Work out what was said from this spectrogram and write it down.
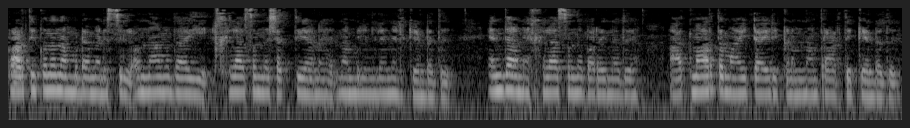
പ്രാർത്ഥിക്കുന്ന നമ്മുടെ മനസ്സിൽ ഒന്നാമതായി ഇഖ്ലാസ് എന്ന ശക്തിയാണ് നമ്മിൽ നിലനിൽക്കേണ്ടത്. എന്താണ് ഇഖ്ലാസ് എന്ന് പറയുന്നത്? ആത്മാർത്ഥമായിട്ടായിരിക്കണം നാം പ്രാർത്ഥിക്കേണ്ടത്.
